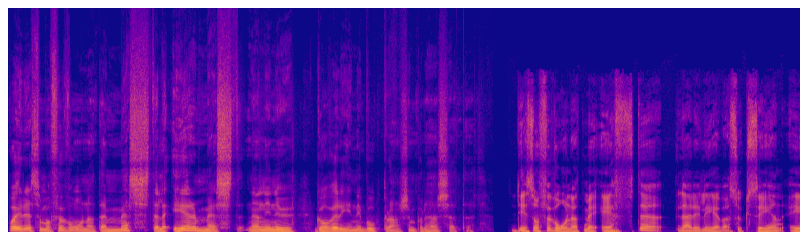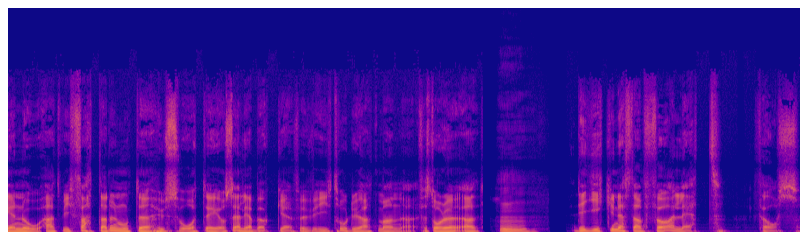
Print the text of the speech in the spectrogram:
Vad är det som har förvånat dig mest, eller er mest, när ni nu gav er in i bokbranschen på det här sättet? Det som förvånat mig efter Lär dig leva-succén är nog att vi fattade nog inte hur svårt det är att sälja böcker. För vi trodde ju att man, förstår du? Att Mm. det gick ju nästan för lätt för oss.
